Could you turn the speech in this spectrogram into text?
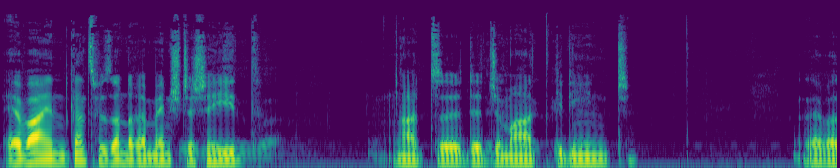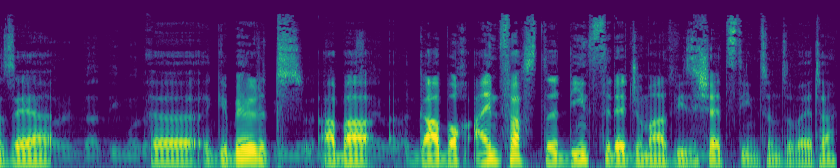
Er war ein ganz besonderer Mensch, der Shahid, hat äh, der Jamaat gedient. Er war sehr äh, gebildet, aber gab auch einfachste Dienste der Jamaat wie Sicherheitsdienst und so weiter.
